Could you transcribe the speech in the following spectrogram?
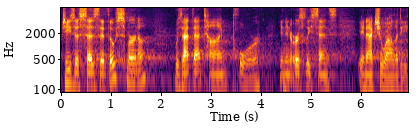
Jesus says that though Smyrna was at that time poor in an earthly sense, in actuality,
